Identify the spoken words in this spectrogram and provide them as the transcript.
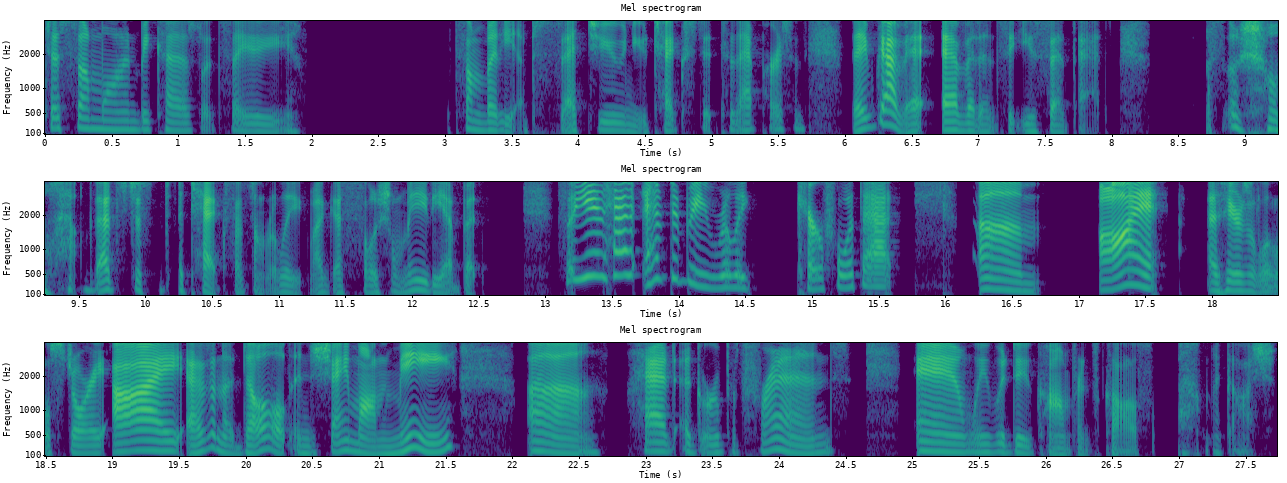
to someone because let's say somebody upset you and you text it to that person, they've got evidence that you said that. Social, that's just a text. That's not really, I guess, social media. But so you have, have to be really careful with that. Um, I, uh, here's a little story. I, as an adult, and shame on me, uh, had a group of friends and we would do conference calls. Oh my gosh.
